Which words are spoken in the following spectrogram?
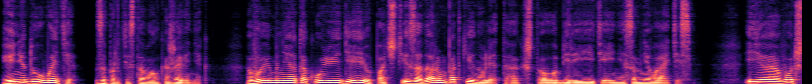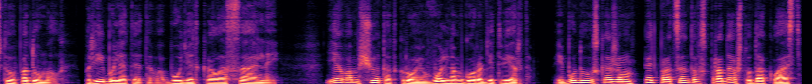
«И не думайте», – запротестовал кожевенник. «Вы мне такую идею почти за даром подкинули, так что берите и не сомневайтесь. Я вот что подумал. Прибыль от этого будет колоссальной. Я вам счет открою в вольном городе Тверд и буду, скажем, 5% с продаж туда класть.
